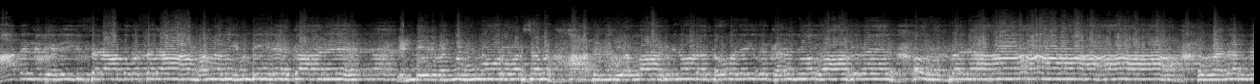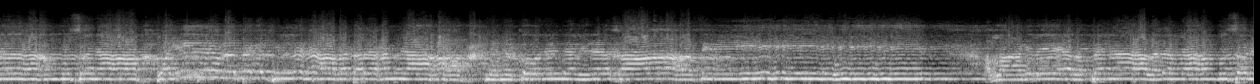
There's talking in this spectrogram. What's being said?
ആദൻ നബി അലൈഹി സ്വലാത്തു വസ്സലാം വന്നത് ഇന്ത്യയിലേക്കാണ് ഇന്ത്യയിൽ വന്ന് മുന്നൂറ് വർഷം ആദൻ നബി അള്ളാഹുവിനോട് തൗബ ചെയ്ത് കരഞ്ഞു അള്ളാഹുവേ റബ്ബനാ ظلمنا أنفسنا وإن لم تغفر لنا وترحمنا لنكونن من الخاسرين അള്ളാഹുവേ റബ്ബന വലംന അൻഫുസന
